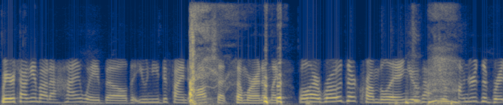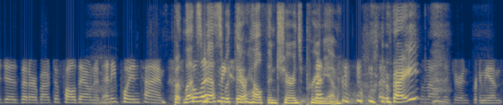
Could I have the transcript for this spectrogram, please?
when you're talking about a highway bill that you need to find offsets somewhere, and I'm like, well, our roads are crumbling. You have you have hundreds of bridges that are about to fall down at any point in time. But let's, let's mess with sure, their health insurance premium, right? health insurance premiums.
